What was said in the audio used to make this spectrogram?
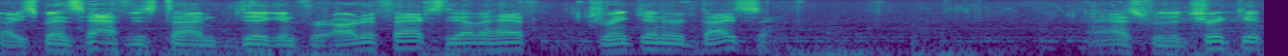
Now, he spends half his time digging for artifacts, the other half drinking or dicing. As for the trinket,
